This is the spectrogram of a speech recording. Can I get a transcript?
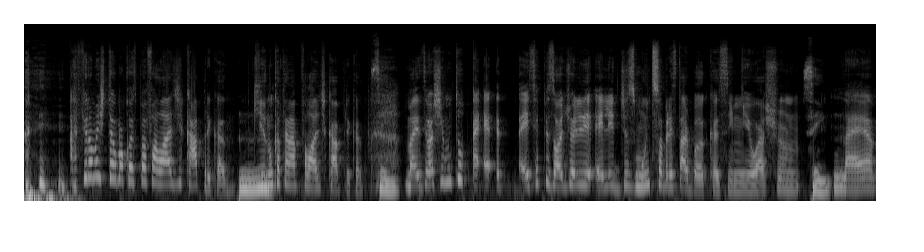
ah, finalmente tem alguma coisa para falar de Caprica. Hum. Que nunca tem nada pra falar de Caprica. Sim. Mas eu achei muito. É, é, é, esse episódio, ele, ele diz muito sobre Starbucks, assim. Eu acho. Sim. Né?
